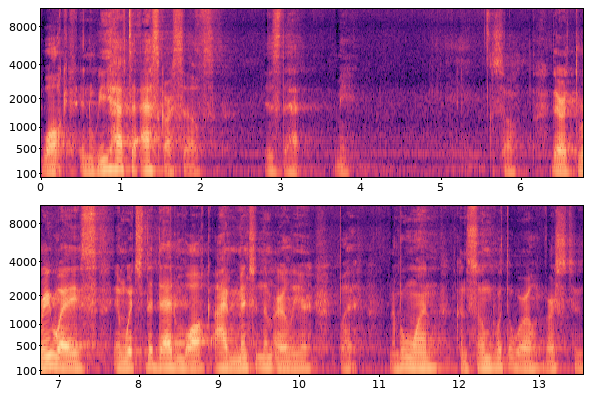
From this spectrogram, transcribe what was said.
walk. And we have to ask ourselves is that me? So, there are three ways in which the dead walk. I mentioned them earlier, but number one, consumed with the world, verse 2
